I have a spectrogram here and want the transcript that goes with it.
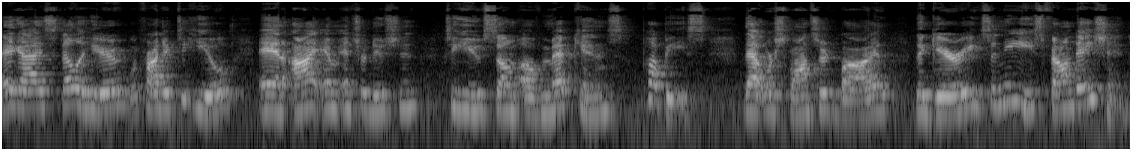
Hey guys, Stella here with Project 2 Heal, and I am introducing to you some of Mepkin's puppies that were sponsored by the Gary Sinise Foundation.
